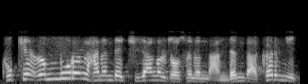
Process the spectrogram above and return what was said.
국회 업무를 하는데 지장을 줘서는 안 된다. 그러니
